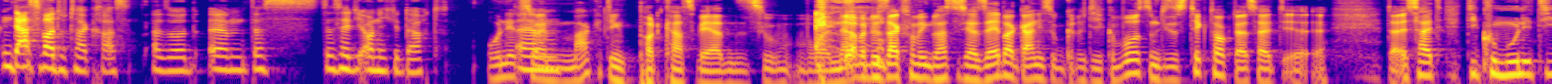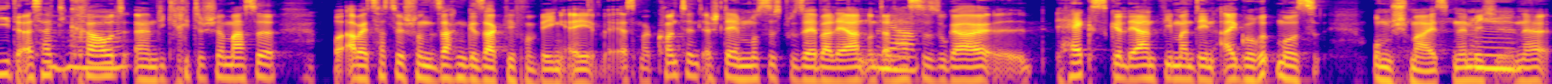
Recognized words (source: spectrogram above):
Und das war total krass. Also ähm, das, das hätte ich auch nicht gedacht. Ohne jetzt so ein Ähm. Marketing-Podcast werden zu wollen. Ne? Aber du sagst von wegen, du hast es ja selber gar nicht so richtig gewusst und dieses TikTok, da ist halt, äh, da ist halt die Community, da ist halt Mhm. die Crowd, ähm, die kritische Masse. Aber jetzt hast du ja schon Sachen gesagt, wie von wegen, ey, erstmal Content erstellen musstest du selber lernen und dann Ja. hast du sogar äh, Hacks gelernt, wie man den Algorithmus umschmeißt, nämlich Mhm. eine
